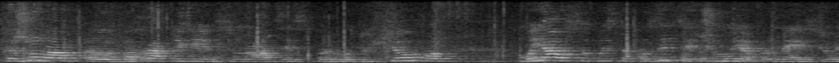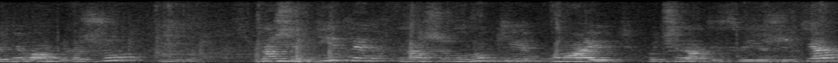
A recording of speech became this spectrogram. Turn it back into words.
Скажу вам, е, багато є інсинуацій з приводу цього. Моя особиста позиція, чому я про неї сьогодні вам кажу, Наші діти, наші внуки мають починати своє життя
